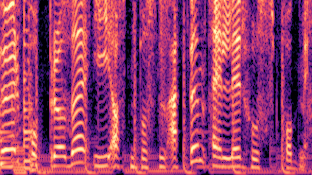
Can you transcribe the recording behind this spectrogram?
Hør Poprådet i Aftenposten-appen eller hos Podme.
